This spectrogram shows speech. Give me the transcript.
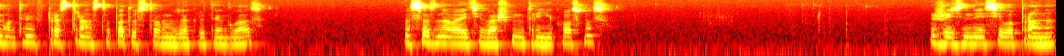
Смотрим в пространство по ту сторону закрытых глаз. Осознавайте ваш внутренний космос. Жизненная сила прана,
